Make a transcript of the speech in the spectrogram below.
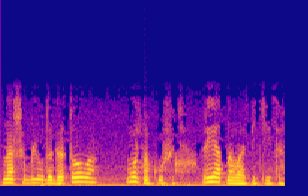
Наше блюдо готово. Можно кушать. Приятного аппетита!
